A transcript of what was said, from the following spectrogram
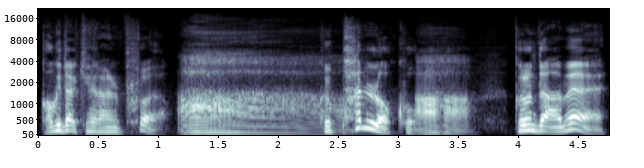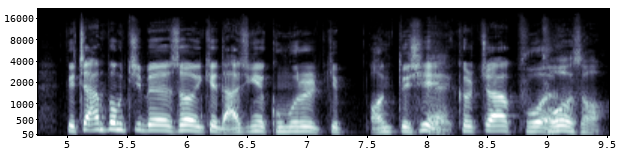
거기다 계란을 풀어요. 아. 그 파를 넣고 아하. 그런 다음에 그 짬뽕집에서 이렇게 나중에 국물을 이렇게 얹듯이 네. 그걸 쫙 부어요. 부어서.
